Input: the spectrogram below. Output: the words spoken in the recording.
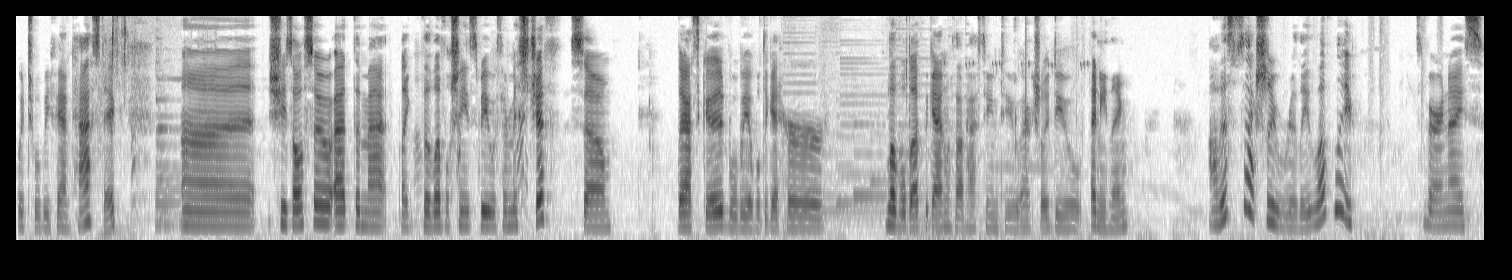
Which will be fantastic. Uh, she's also at the mat, like the level she needs to be with her mischief, so that's good. We'll be able to get her leveled up again without having to actually do anything. Oh, this is actually really lovely. It's very nice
